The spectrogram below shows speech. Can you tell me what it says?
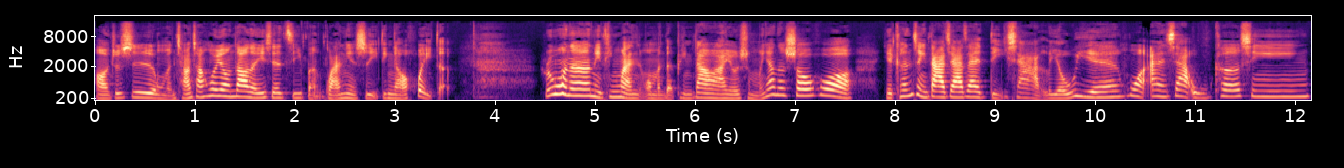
哦，就是我们常常会用到的一些基本观念是一定要会的。如果呢，你听完我们的频道啊，有什么样的收获，也恳请大家在底下留言或按下五颗星，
